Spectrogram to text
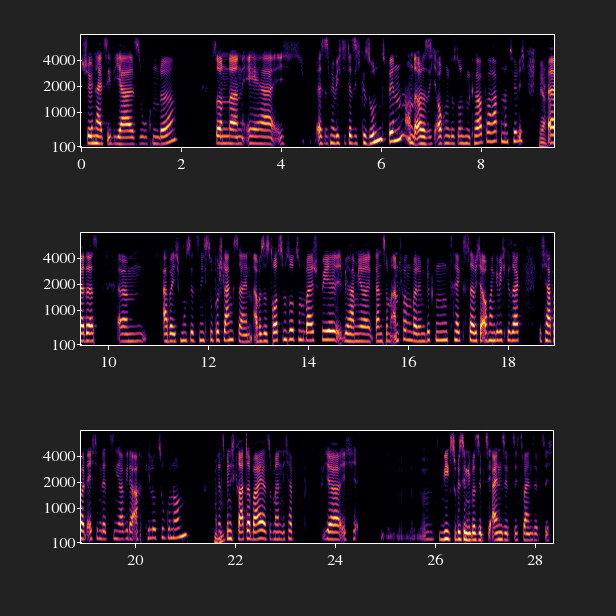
Schönheitsideal suchende, sondern eher ich es ist mir wichtig, dass ich gesund bin und dass ich auch einen gesunden Körper habe natürlich. Ja. Äh, dass, ähm, aber ich muss jetzt nicht super schlank sein. Aber es ist trotzdem so zum Beispiel, wir haben ja ganz am Anfang bei dem Lückentext, habe ich ja auch mein Gewicht gesagt, ich habe halt echt im letzten Jahr wieder acht Kilo zugenommen. Und mhm. jetzt bin ich gerade dabei, also man, ich habe ja, ich wiege so ein bisschen über 70, 71, 72.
